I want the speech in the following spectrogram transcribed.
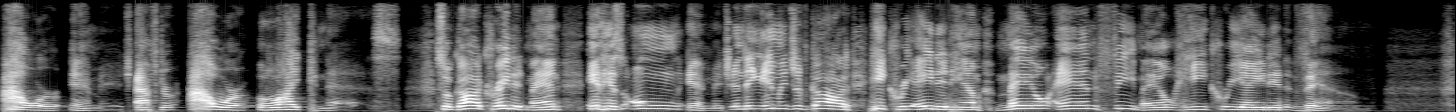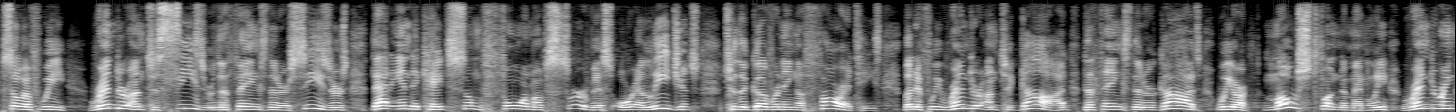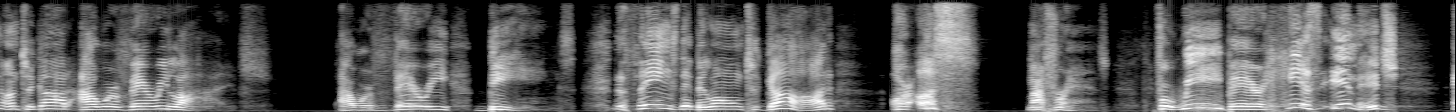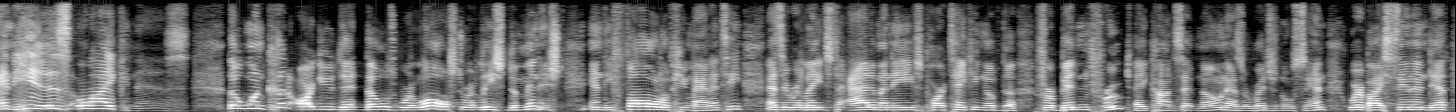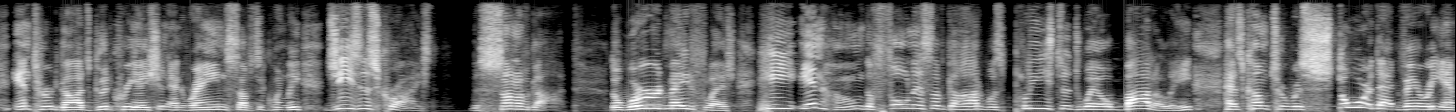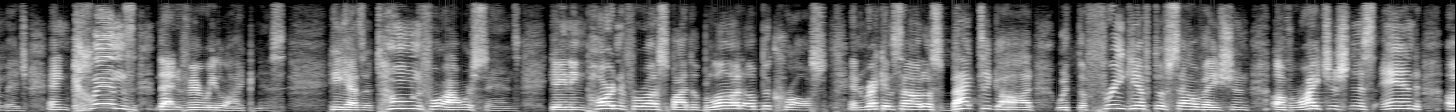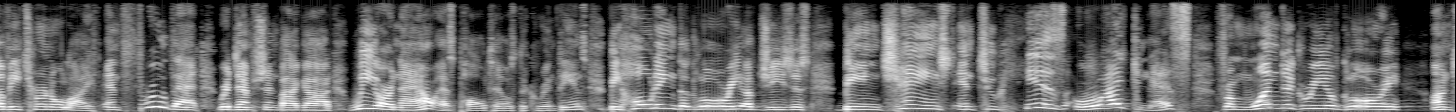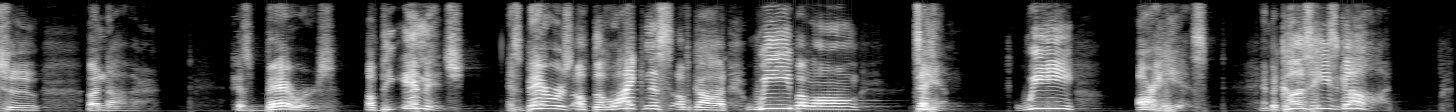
our image, after our likeness. So God created man in his own image. In the image of God, he created him. Male and female, he created them. So if we render unto Caesar the things that are Caesar's, that indicates some form of service or allegiance to the governing authorities. But if we render unto God the things that are God's, we are most fundamentally rendering unto God our very lives, our very beings. The things that belong to God are us, my friends. For we bear His image and his likeness. Though one could argue that those were lost or at least diminished in the fall of humanity as it relates to Adam and Eve's partaking of the forbidden fruit, a concept known as original sin, whereby sin and death entered God's good creation and reigned subsequently, Jesus Christ, the Son of God, the Word made flesh, he in whom the fullness of God was pleased to dwell bodily, has come to restore that very image and cleanse that very likeness. He has atoned for our sins, gaining pardon for us by the blood of the cross, and reconciled us back to God with the free gift of salvation, of righteousness, and of eternal life. And through that redemption by God, we are now, as Paul tells the Corinthians, beholding the glory of Jesus, being changed into his likeness from one degree of glory unto another. As bearers of the image, as bearers of the likeness of God. We belong to Him. We are His. And because He's God,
